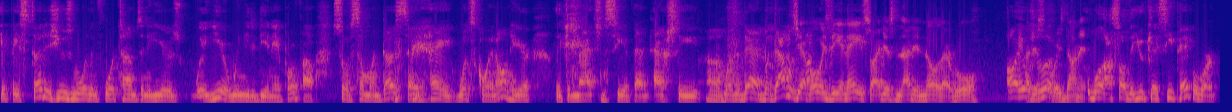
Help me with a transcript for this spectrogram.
if a stud is used more than four times in a year's a year, we need a DNA profile. So if someone does say, "Hey, what's going on here?" they can match and see if that actually oh. was a dad. But that was See, I've always DNA, so I just I didn't know that rule. Oh, it, was, I just look, always done it. Well, I saw the UKC paperwork.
